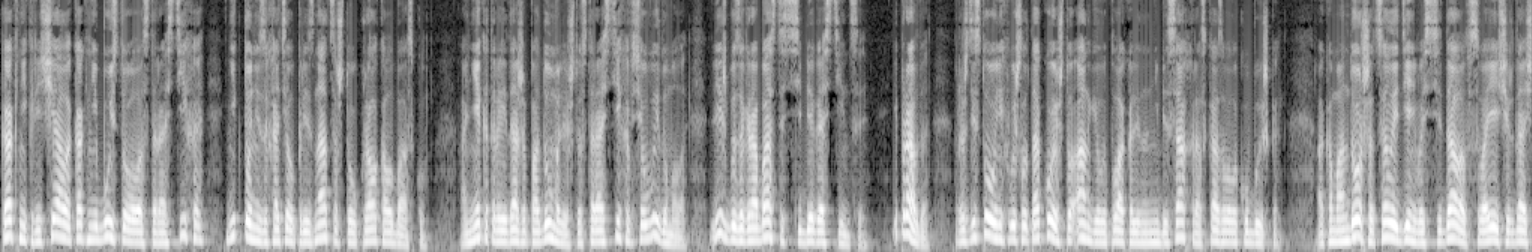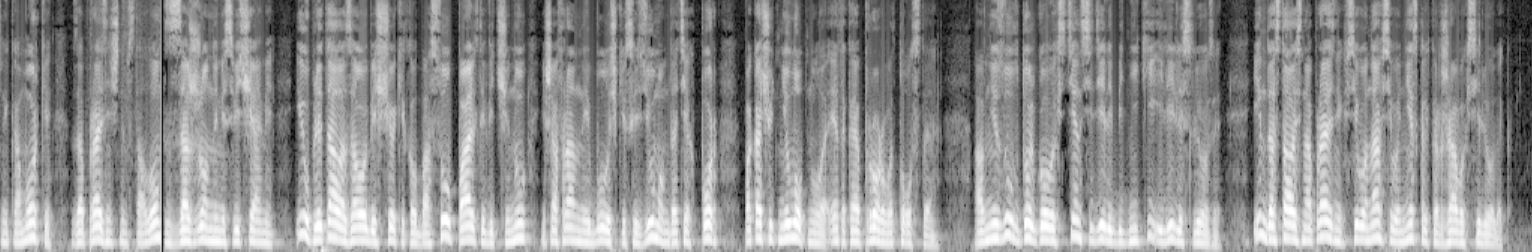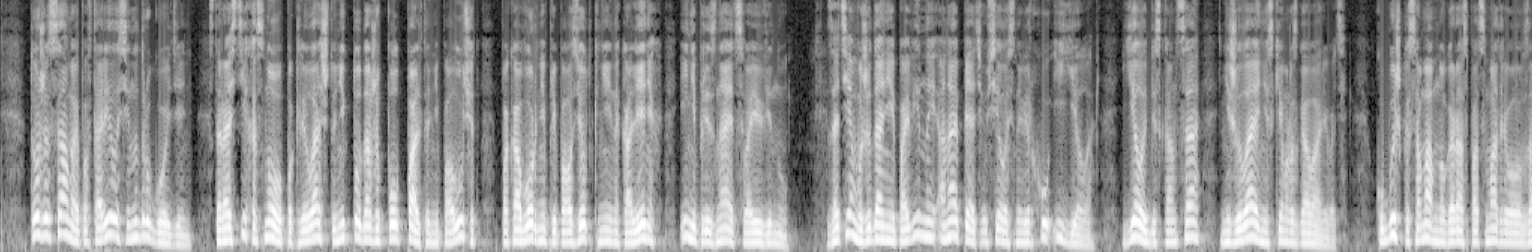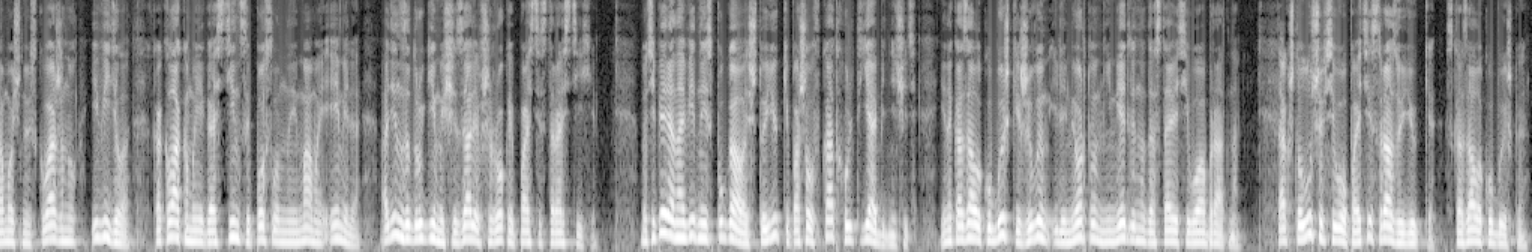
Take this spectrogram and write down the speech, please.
Как ни кричала, как ни буйствовала старостиха, никто не захотел признаться, что украл колбаску. А некоторые даже подумали, что старостиха все выдумала, лишь бы загробастость себе гостинцы. И правда, Рождество у них вышло такое, что ангелы плакали на небесах, рассказывала кубышка а командорша целый день восседала в своей чердачной коморке за праздничным столом с зажженными свечами и уплетала за обе щеки колбасу, пальты, ветчину и шафранные булочки с изюмом до тех пор, пока чуть не лопнула этакая прорва толстая. А внизу вдоль голых стен сидели бедняки и лили слезы. Им досталось на праздник всего-навсего несколько ржавых селедок. То же самое повторилось и на другой день. Старостиха снова поклялась, что никто даже полпальта не получит, пока вор не приползет к ней на коленях и не признает свою вину. Затем, в ожидании повинной, она опять уселась наверху и ела. Ела без конца, не желая ни с кем разговаривать. Кубышка сама много раз подсматривала в замочную скважину и видела, как лакомые гостинцы, посланные мамой Эмиля, один за другим исчезали в широкой пасти старостихи. Но теперь она, видно, испугалась, что Юкки пошел в Катхульт ябедничать и наказала Кубышке живым или мертвым немедленно доставить его обратно. «Так что лучше всего пойти сразу, Юкки», — сказала Кубышка.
